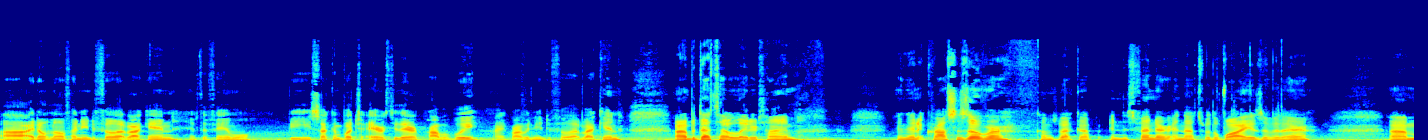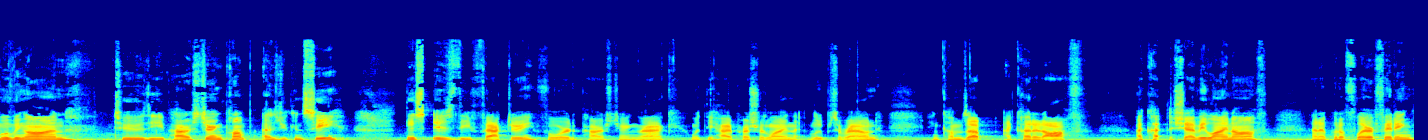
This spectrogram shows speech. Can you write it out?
Uh, I don't know if I need to fill that back in, if the fan will be sucking a bunch of air through there, probably. I probably need to fill that back in. Uh, but that's at a later time. And then it crosses over, comes back up in this fender, and that's where the Y is over there. Uh, moving on to the power steering pump, as you can see, this is the factory Ford power steering rack with the high pressure line that loops around and comes up. I cut it off. I cut the Chevy line off and I put a flare fitting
